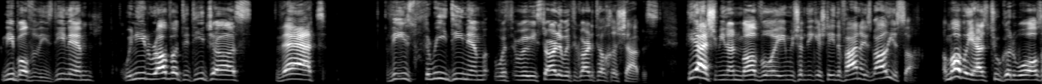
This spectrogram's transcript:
We need both of these dinim. We need Rava to teach us that these three dinim with we started with regard to Telchas Shabbos. A mavoi has two good walls.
